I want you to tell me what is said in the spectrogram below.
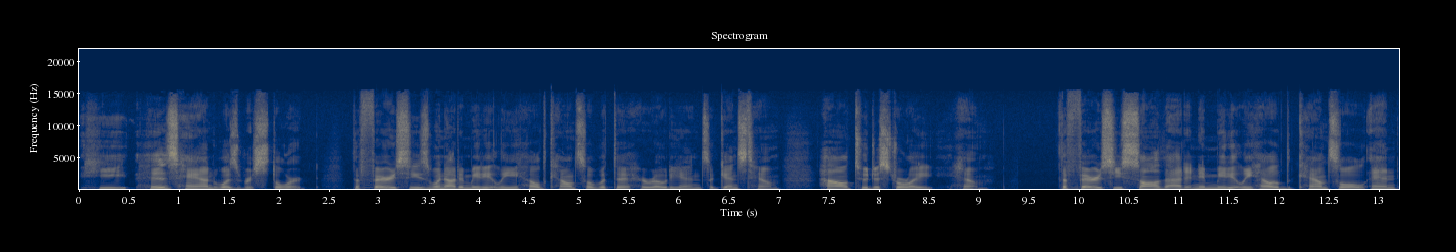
he his hand was restored The Pharisees went out immediately, held counsel with the Herodians against him, how to destroy him. The Pharisees saw that and immediately held counsel and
